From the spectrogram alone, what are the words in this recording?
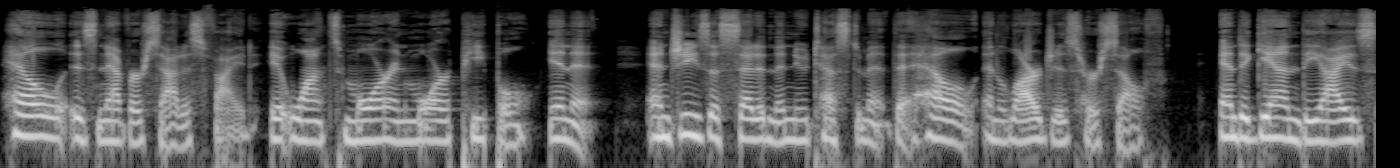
Hell is never satisfied. It wants more and more people in it. And Jesus said in the New Testament that hell enlarges herself. And again, the eyes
